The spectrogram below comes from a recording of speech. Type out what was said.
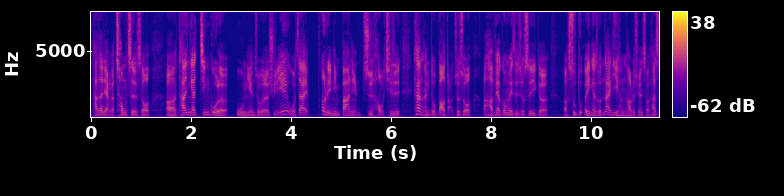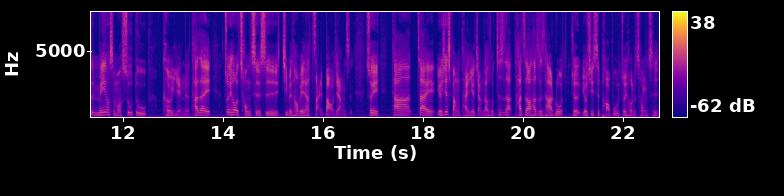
他在两个冲刺的时候，呃，他应该经过了五年左右的训练，因为我在。二零零八年之后，其实看很多报道，就是说啊，哈菲亚戈妹子就是一个呃速度，呃应该说耐力很好的选手，他是没有什么速度可言的。他在最后冲刺是基本上被人家宰爆这样子，所以他在有些访谈有讲到说，这是他他知道他这是他的弱点，就是尤其是跑步最后的冲刺，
